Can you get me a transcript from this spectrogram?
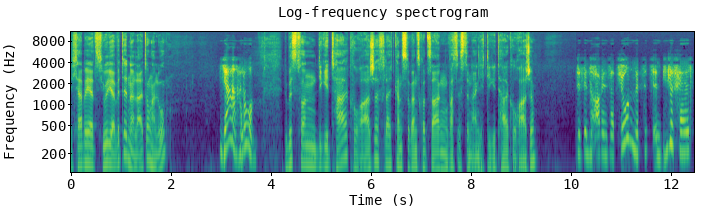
Ich habe jetzt Julia Witte in der Leitung. Hallo. Ja, hallo. Du bist von Digital Courage. Vielleicht kannst du ganz kurz sagen, was ist denn eigentlich Digital Courage? Wir sind eine Organisation mit Sitz in Bielefeld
